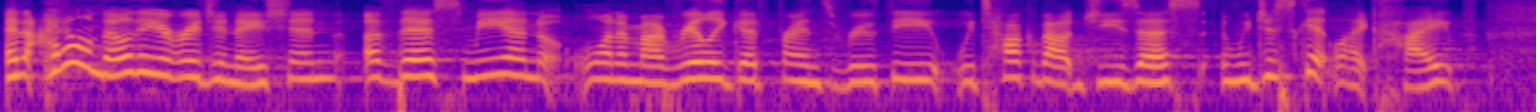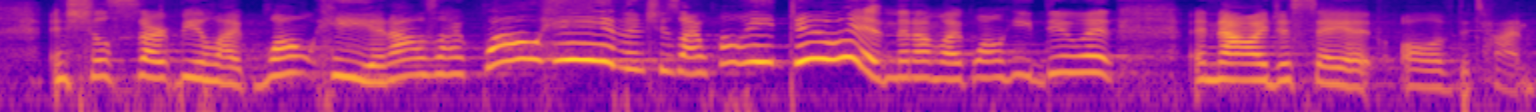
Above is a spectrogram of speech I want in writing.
And I don't know the origination of this. Me and one of my really good friends, Ruthie, we talk about Jesus and we just get like hype. And she'll start being like, Won't he? And I was like, Won't he? And then she's like, Won't he do it? And then I'm like, Won't he do it? And now I just say it all of the time.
